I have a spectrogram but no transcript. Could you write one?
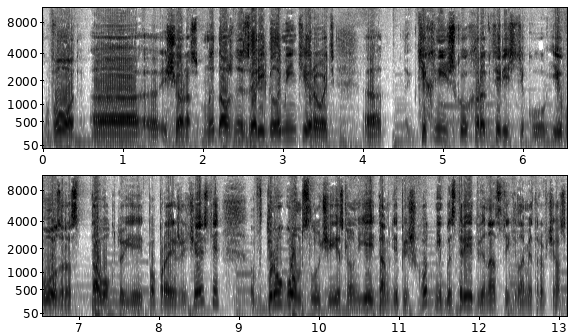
Вот, э, еще раз, мы должны зарегламентировать э, техническую характеристику и возраст того, кто едет по проезжей части. В другом случае, если он едет там, где пешеход, не быстрее 12 км в час.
